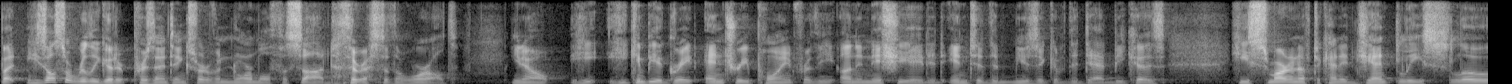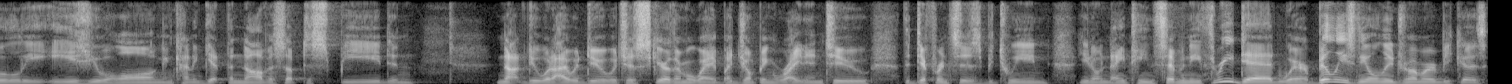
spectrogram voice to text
But he's also really good at presenting sort of a normal facade to the rest of the world. You know, he, he can be a great entry point for the uninitiated into the music of the dead because he's smart enough to kind of gently, slowly ease you along and kind of get the novice up to speed and not do what I would do, which is scare them away by jumping right into the differences between, you know, 1973 Dead, where Billy's the only drummer because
